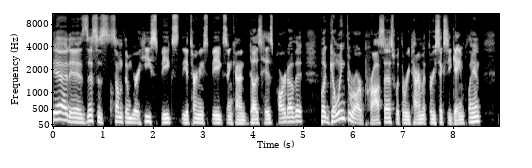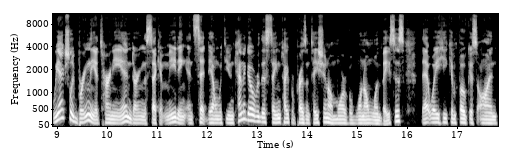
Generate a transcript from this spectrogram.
Yeah, it is. This is something where he speaks, the attorney speaks and kind of does his part of it. But going through our process with the Retirement 360 game plan, we actually bring the attorney in during the second meeting and sit down with you and kind of go over this same type of presentation on more of a one on one basis. That way he can focus on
